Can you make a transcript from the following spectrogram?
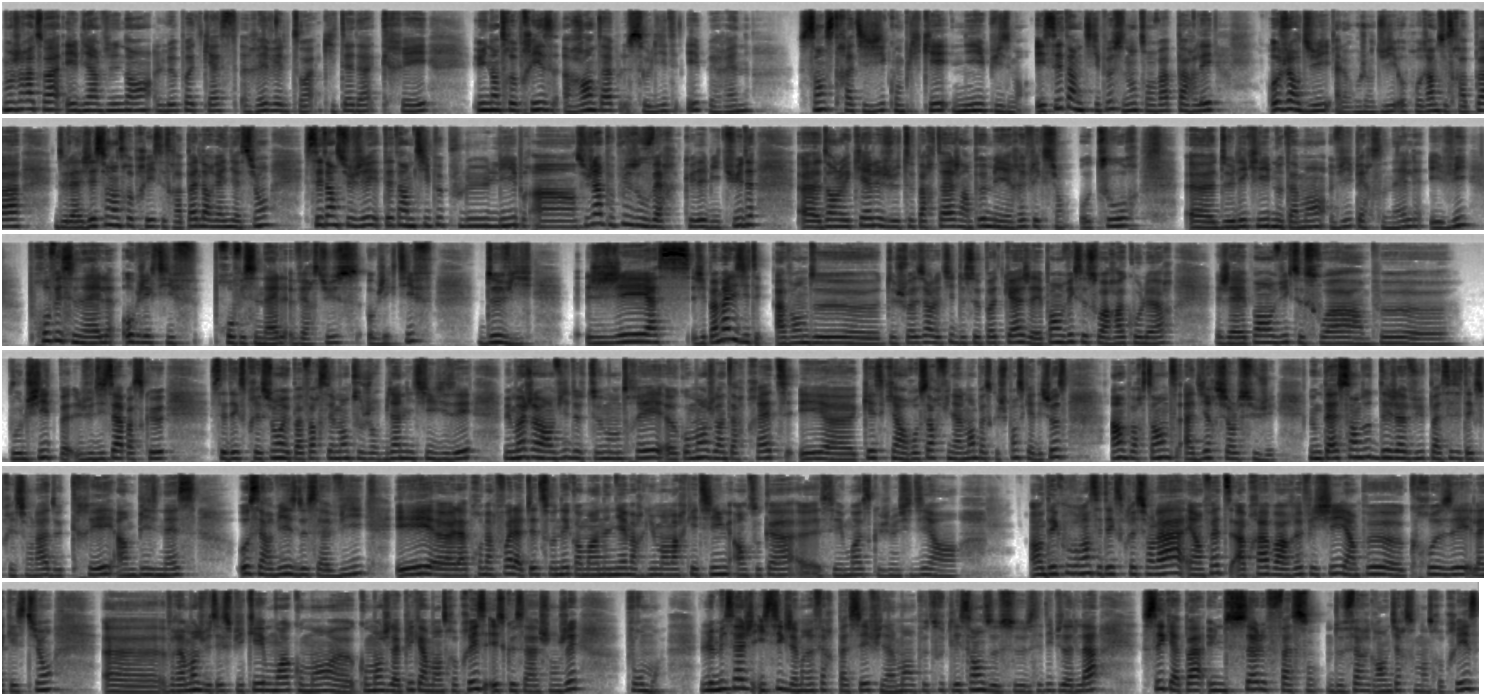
Bonjour à toi et bienvenue dans le podcast Révèle-toi qui t'aide à créer une entreprise rentable, solide et pérenne sans stratégie compliquée ni épuisement. Et c'est un petit peu ce dont on va parler aujourd'hui. Alors aujourd'hui au programme ce sera pas de la gestion d'entreprise, ce sera pas de l'organisation, c'est un sujet peut-être un petit peu plus libre, un sujet un peu plus ouvert que d'habitude euh, dans lequel je te partage un peu mes réflexions autour euh, de l'équilibre notamment vie personnelle et vie professionnelle, objectif professionnel versus objectif de vie j'ai j'ai pas mal hésité avant de, de choisir le titre de ce podcast. J'avais pas envie que ce soit racoleur. J'avais pas envie que ce soit un peu euh, bullshit. Bah, je dis ça parce que cette expression est pas forcément toujours bien utilisée. Mais moi, j'avais envie de te montrer euh, comment je l'interprète et euh, qu'est-ce qui en ressort finalement parce que je pense qu'il y a des choses importantes à dire sur le sujet. Donc, tu as sans doute déjà vu passer cette expression-là de créer un business au service de sa vie. Et euh, la première fois, elle a peut-être sonné comme un énième argument marketing. En tout cas, euh, c'est moi ce que je me suis dit en, découvrant cette expression-là. Et en fait, après avoir réfléchi et un peu euh, creusé la question, vraiment, je vais t'expliquer moi comment comment je l'applique à mon entreprise et ce que ça a changé pour moi. Le message ici que j'aimerais faire passer finalement un peu toute l'essence de, de cet épisode-là, c'est qu'il n'y a pas une seule façon de faire grandir son entreprise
